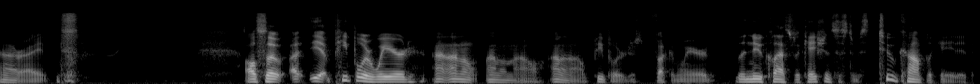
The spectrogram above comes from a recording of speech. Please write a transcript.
All right. Also, uh, yeah, people are weird. I, I, don't, I don't know. I don't know. People are just fucking weird. The new classification system is too complicated.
